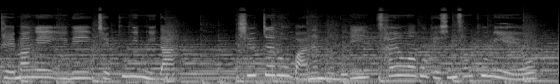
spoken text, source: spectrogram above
대망의 1위 제품입니다. 실제로 많은 분들이 사용하고 계신 상품이에요.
